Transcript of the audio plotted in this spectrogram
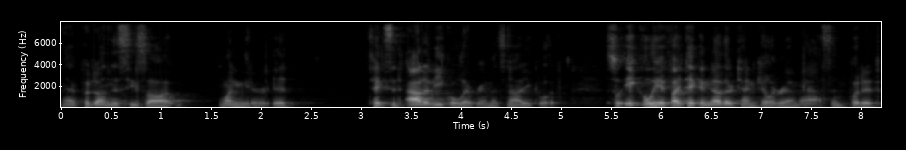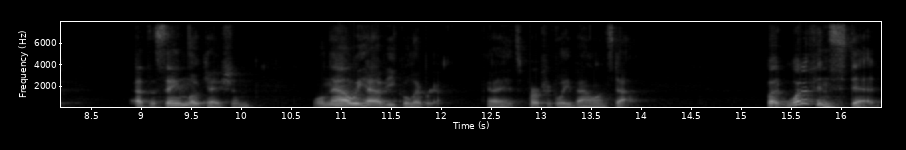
and I put it on this seesaw at one meter. It takes it out of equilibrium. It's not equilibrium. So equally, if I take another 10 kilogram mass and put it at the same location, well now we have equilibrium. Okay, it's perfectly balanced out. But what if instead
